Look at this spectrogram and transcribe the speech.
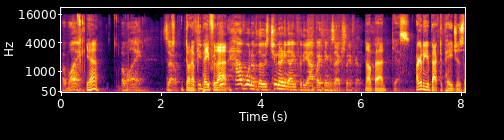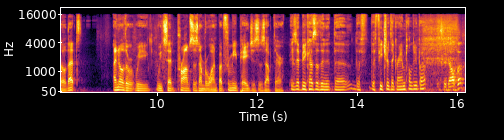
But why? Yeah. But why?" So Don't have to you- pay for that. Have one of those two ninety nine for the app. I think is actually a fairly good Not bad. Yes. I got to get back to pages though. That's I know that we we said prompts is number one, but for me, pages is up there. Is it because of the, the, the, the feature that Graham told you about? Instant alpha.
